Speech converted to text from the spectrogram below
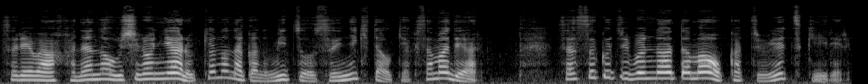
それは花の後ろにある虚の中の蜜を吸いに来たお客様である。早速自分の頭を甲冑へ突き入れる。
